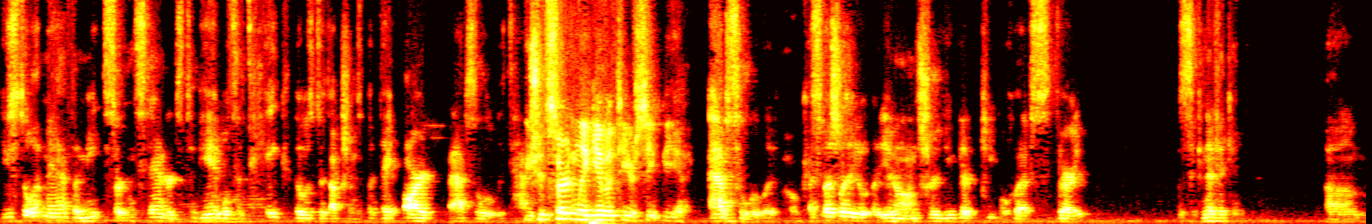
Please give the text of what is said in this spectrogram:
you still may have to meet certain standards to be able to take those deductions, but they are absolutely taxable. You should certainly give it to your CPA. Absolutely. Okay. Especially, you know, I'm sure you get people who have very significant um,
